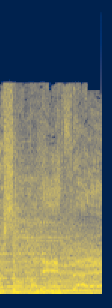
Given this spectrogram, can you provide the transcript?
A szombat ég felé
